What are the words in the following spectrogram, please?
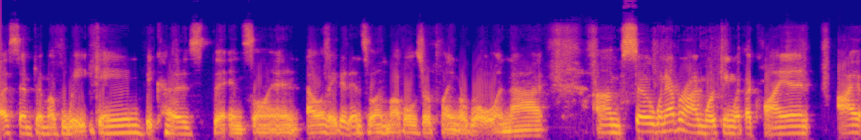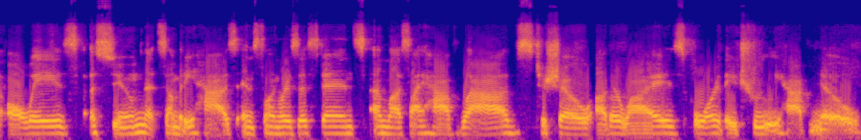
a symptom of weight gain because the insulin, elevated insulin levels are playing a role in that. Um, so, whenever I'm working with a client, I always assume that somebody has insulin resistance unless I have labs to show otherwise or they truly have no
